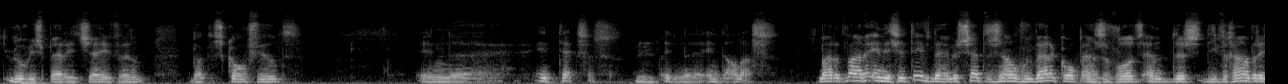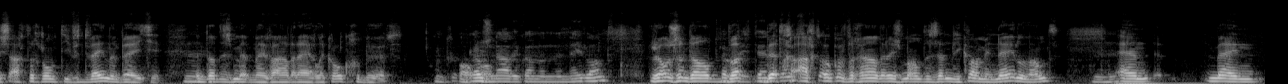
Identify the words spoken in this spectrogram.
Louis Perry Dr. Schofield. in, eh, in Texas, Hmm. in, eh, in Dallas. Maar het waren initiatiefnemers, zetten zelf een werk op enzovoorts. En dus die vergaderingsachtergrond die verdween een beetje. Hmm. En dat is met mijn vader eigenlijk ook gebeurd. Want oh, oh. Roosendaal die kwam dan in Nederland. Roosendaal werd geacht ook een vergaderingsman te zijn. Die kwam in Nederland. Mhm. En, mijn,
